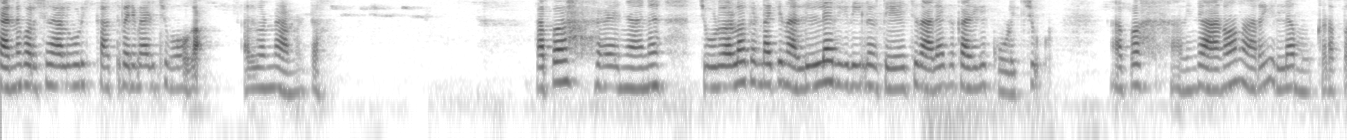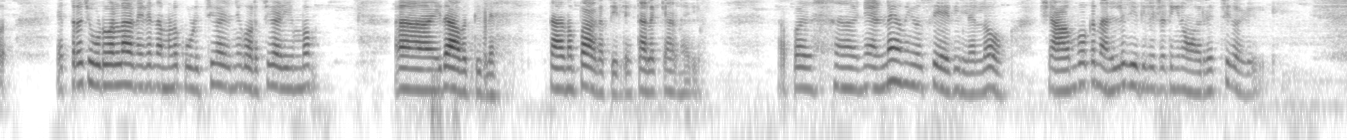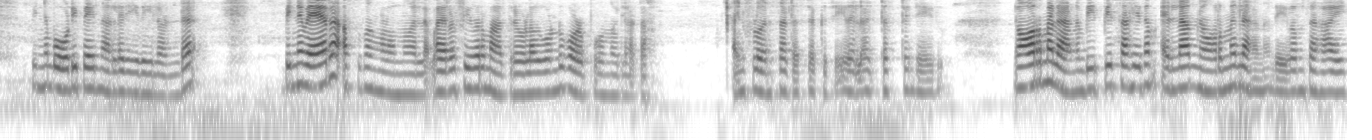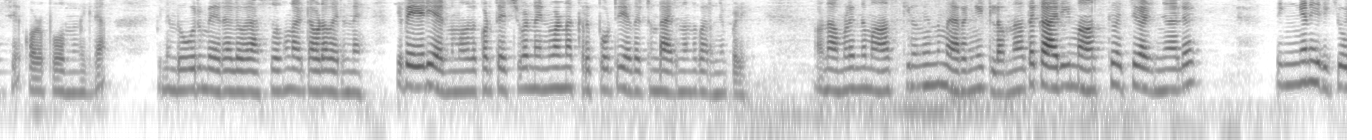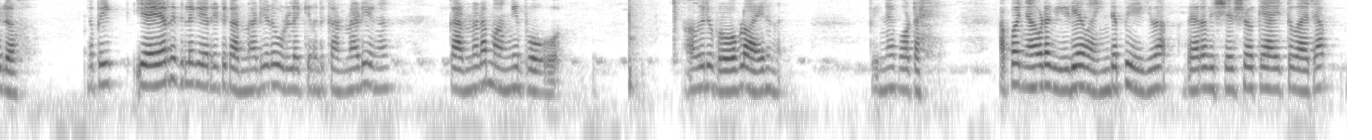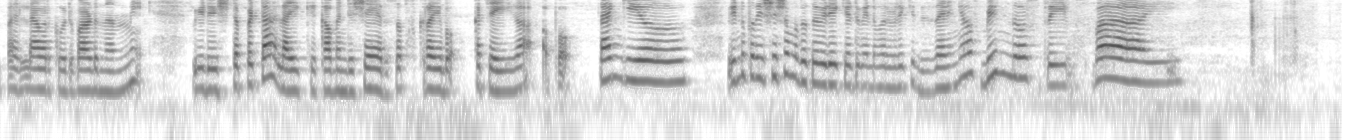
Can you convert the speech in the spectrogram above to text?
കണ്ണ് കുറച്ച് നാൾ കൂടി കാത്ത് പരിപാലിച്ച് പോകാം. അതുകൊണ്ടാണ് കേട്ടോ. അപ്പോൾ ഞാൻ ചൂടുവെള്ളമൊക്കെ ഉണ്ടാക്കി നല്ല രീതിയിൽ തേച്ച് തലയൊക്കെ കഴുകി കുളിച്ചു. അപ്പോൾ അതിന്റെ ആണോ എന്നറിയില്ല മൂക്കടപ്പ്. എത്ര ചൂടുവെള്ളമാണെങ്കിലും നമ്മൾ കുളിച്ച് കഴിഞ്ഞ് കുറച്ച് കഴിയുമ്പം ഇതാവത്തില്ലേ? തണുപ്പാകത്തില്ലേ തലയ്ക്കാണേലും. അപ്പോൾ പിന്നെ എണ്ണയൊന്നും യൂസ് ചെയ്തില്ലല്ലോ. ഷാമ്പു ഒക്കെ നല്ല രീതിയിൽ ഇട്ടിട്ട് ഇങ്ങനെ ഉരച്ച് കഴുകി. പിന്നെ ബോഡി പെയിൻ നല്ല രീതിയിലുണ്ട്. പിന്നെ വേറെ അസുഖങ്ങളൊന്നുമല്ല. വൈറൽ ഫീവർ മാത്രമേ ഉള്ളൂ. അതുകൊണ്ട് കുഴപ്പമൊന്നുമില്ല കേട്ടോ. ഇൻഫ്ലുവൻസ ടെസ്റ്റൊക്കെ ചെയ്ത് എല്ലാ ടെസ്റ്റും ചെയ്തു. നോർമലാണ് ബി പി സഹിതം എല്ലാം നോർമലാണ് ദൈവം സഹായിച്ച് കുഴപ്പമൊന്നുമില്ല. പിന്നെ എന്തോരം പേരല്ലോ ഒരു അസുഖങ്ങളായിട്ട് അവിടെ വരുന്നേ. ഈ പേടിയായിരുന്നു. മുതലക്കുളത്ത് എച്ച് വൺ എൻ വൺ ഒക്കെ റിപ്പോർട്ട് ചെയ്തിട്ടുണ്ടായിരുന്നെന്ന് പറഞ്ഞപ്പോഴേ. അതുകൊണ്ട് നമ്മളിന്ന് മാസ്കിൽ നിന്നും ഇറങ്ങിയിട്ടില്ല. ഒന്നാമത്തെ കാര്യം ഈ മാസ്ക് വെച്ച് കഴിഞ്ഞാൽ ഇങ്ങനെ ഇരിക്കുമല്ലോ അപ്പോൾ ഈ എയർ ഇതിൽ കയറിയിട്ട് കണ്ണാടിയുടെ ഉള്ളിലേക്ക് എന്നിട്ട് കണ്ണാടി അങ്ങ് കണ്ണട മങ്ങിപ്പോകുക അതൊരു പ്രോബ്ലം ആയിരുന്നു. പിന്നെ പോട്ടെ. അപ്പോൾ ഞാൻ ഇവിടെ വീഡിയോ വൈൻഡപ്പ് ചെയ്യുക. വേറെ വിശേഷമൊക്കെ ആയിട്ട് വരാം. അപ്പോൾ എല്ലാവർക്കും ഒരുപാട് നന്ദി. വീഡിയോ ഇഷ്ടപ്പെട്ട ലൈക്ക് കമന്റ് ഷെയർ സബ്സ്ക്രൈബ് ഒക്കെ ചെയ്യുക. അപ്പോൾ താങ്ക് യു വീണ്ടും പ്രതീക്ഷ മൊത്തത്തെ വീഡിയോ കേട്ട് വീണ്ടും വരുമ്പോഴേക്കും ഡിസൈനിങ് ഓഫ് ബിന്ദോസ് ഡ്രീംസ് ബൈ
